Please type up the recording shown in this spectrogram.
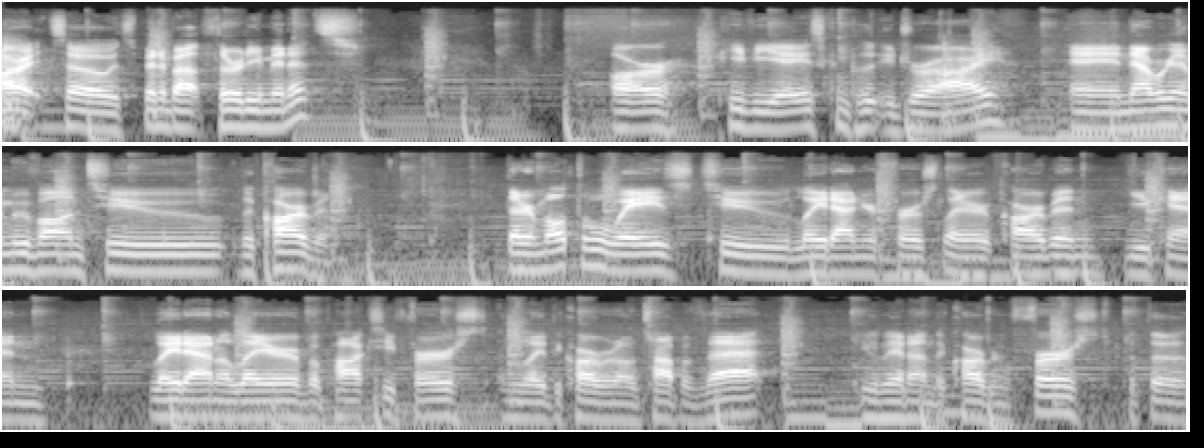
All right, so it's been about 30 minutes. Our PVA is completely dry, and now we're gonna move on to the carbon. There are multiple ways to lay down your first layer of carbon. You can lay down a layer of epoxy first and lay the carbon on top of that. You can lay down the carbon first, put the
